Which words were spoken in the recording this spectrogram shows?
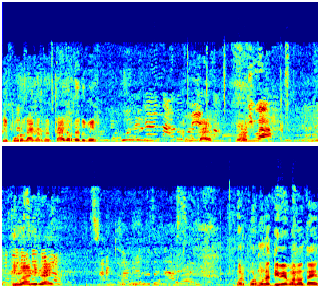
हे पोरं काय करतायत काय करताय तुम्ही? काय? हा? दिवा आणि काय? भरपूर मुलं दिवे बनवत आहेत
